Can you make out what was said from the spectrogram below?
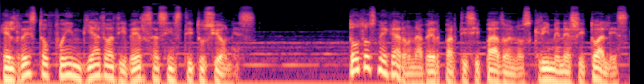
el resto fue enviado a diversas instituciones. Todos negaron haber participado en los crímenes rituales,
